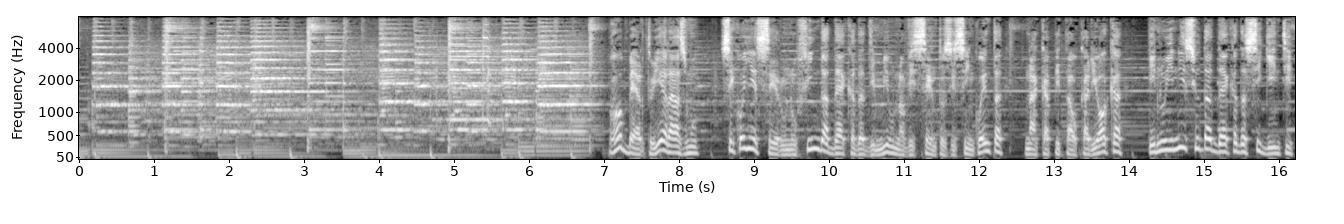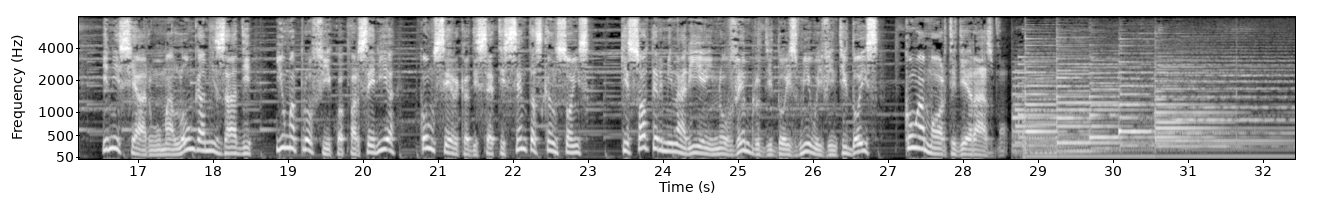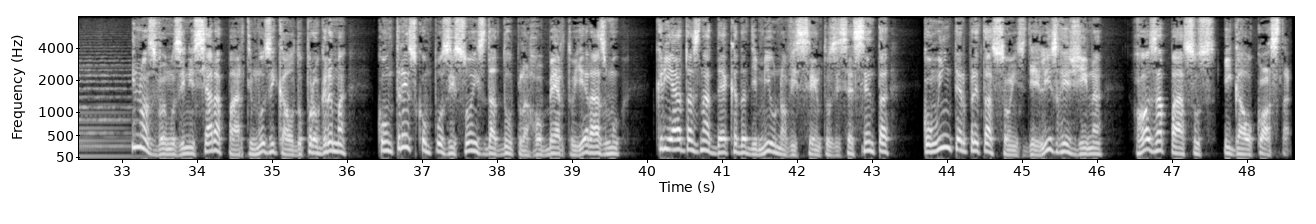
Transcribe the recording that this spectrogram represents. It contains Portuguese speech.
Roberto e Erasmo se conheceram no fim da década de 1950 na capital carioca e no início da década seguinte iniciaram uma longa amizade e uma profícua parceria com cerca de 700 canções, que só terminaria em novembro de 2022 com a morte de Erasmo. E nós vamos iniciar a parte musical do programa com três composições da dupla Roberto e Erasmo, criadas na década de 1960, com interpretações de Elis Regina, Rosa Passos e Gal Costa.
